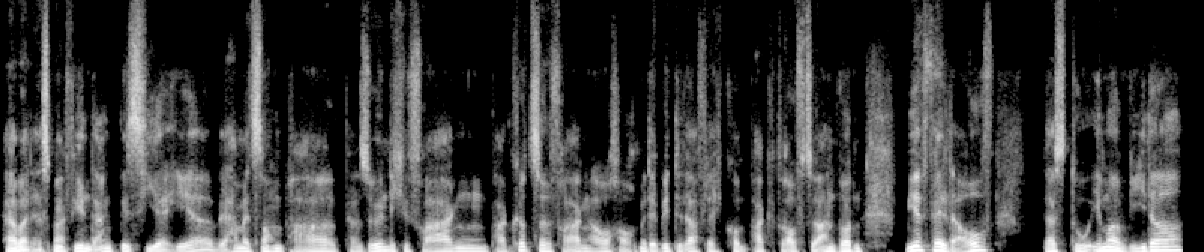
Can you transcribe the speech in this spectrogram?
Herbert, erstmal vielen Dank bis hierher. Wir haben jetzt noch ein paar persönliche Fragen, ein paar kürzere Fragen auch, auch mit der Bitte, da vielleicht kompakt drauf zu antworten. Mir fällt auf, dass du immer wieder,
